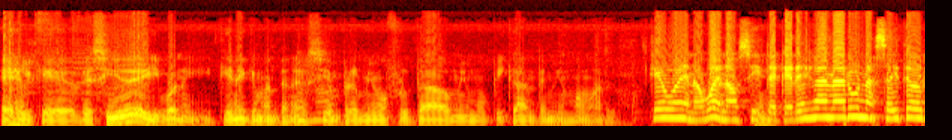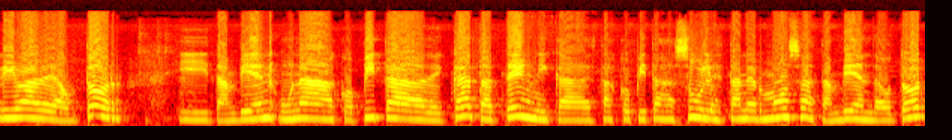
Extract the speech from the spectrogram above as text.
es el que decide y bueno, y tiene que mantener siempre el mismo frutado, mismo picante, mismo amargo. Qué bueno, bueno, si te querés ganar un aceite de oliva de autor, y también una copita de cata técnica, estas copitas azules tan hermosas, también de autor.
